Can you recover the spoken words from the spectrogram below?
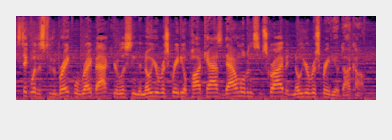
Stick with us through the break. We'll be right back. You're listening to Know Your Risk Radio podcast. Download and subscribe at knowyourriskradio.com.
